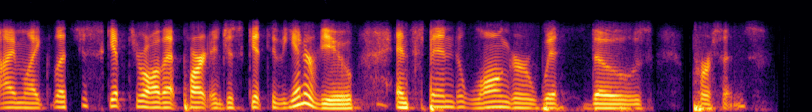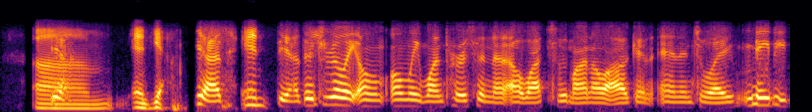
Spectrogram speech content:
I'm like, let's just skip through all that part and just get to the interview and spend longer with those persons. Um, yeah. and yeah. Yeah. And yeah, there's really only one person that I'll watch the monologue and, and enjoy, maybe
